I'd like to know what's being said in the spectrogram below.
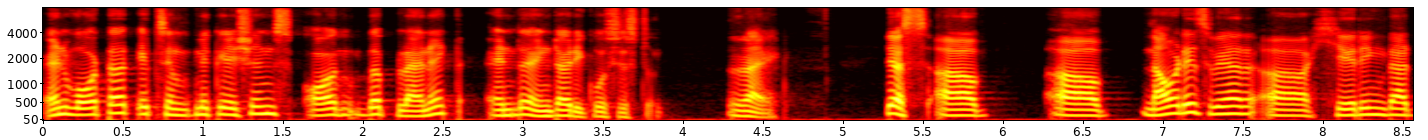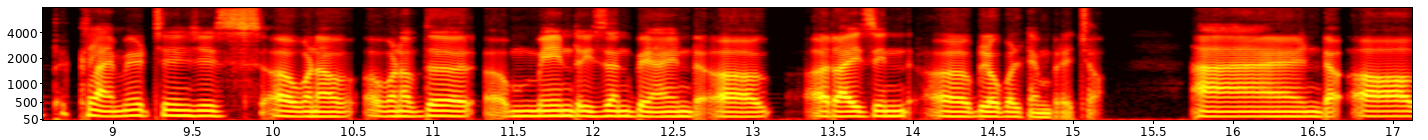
and what are its implications on the planet and the entire ecosystem? Right. Yes. Uh, uh, nowadays we are uh, hearing that climate change is uh, one of uh, one of the uh, main reason behind uh, a rise in uh, global temperature and uh,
